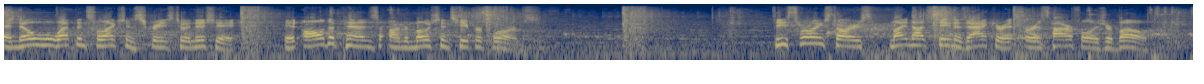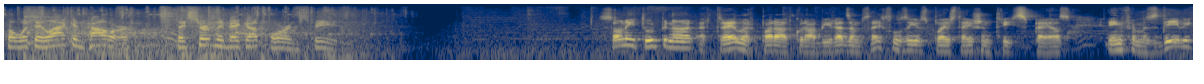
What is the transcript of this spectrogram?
and no weapon selection screens to initiate. It all depends on the motions he performs. These throwing stars might not seem as accurate or as powerful as your bow, but what they lack in power, they certainly make up for in speed. Sony turpināja ar traileru parādu, kurā bija redzams ekskluzīvas PlayStation 3 spēles Infamous 2,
